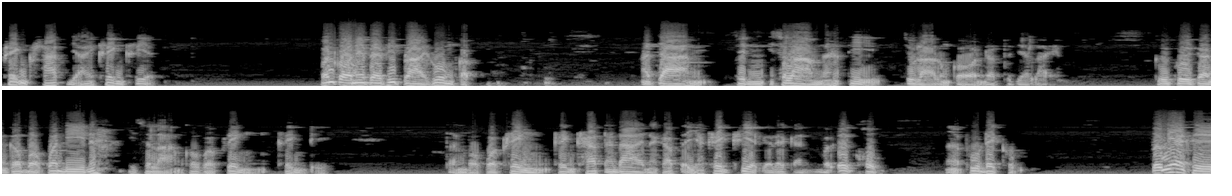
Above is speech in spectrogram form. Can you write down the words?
เคร่งครัดอย่าให้เคร่งเครียดวันก่อนเนี่ยไปพิปรายร่วมกับอาจารย์เป็นอิสลามนะฮะที่จุฬาลงกรณรัฐยาลัยคุยคุยกันก็บอกว่าดีนะ อิสลามเขาก็เคร่งเคร่งดี ท่านบอกว่าเคร่งเคร่งครัดนะได้นะครับ แต่อย่าเคร่งเครียดกันแล้วกันบอกเออคมพูดได้คมตัวนี้คือ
